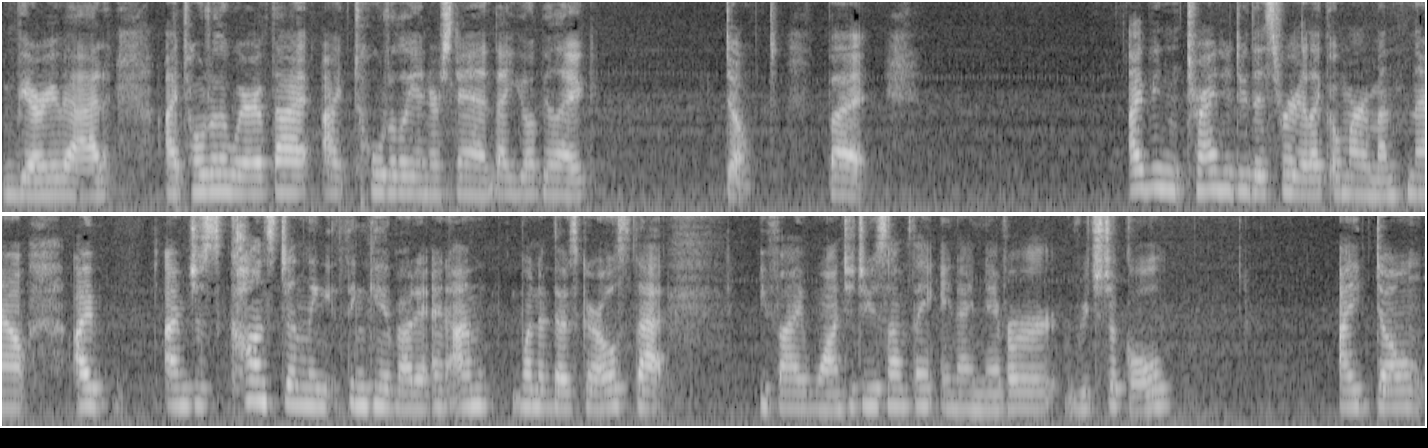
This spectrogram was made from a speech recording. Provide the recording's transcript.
very bad. I totally aware of that. I totally understand that you'll be like, don't. But I've been trying to do this for like over a month now. I I'm just constantly thinking about it and I'm one of those girls that if I want to do something and I never reach the goal, I don't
